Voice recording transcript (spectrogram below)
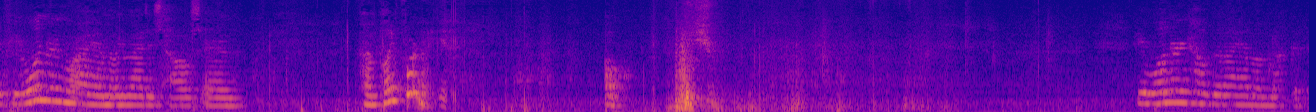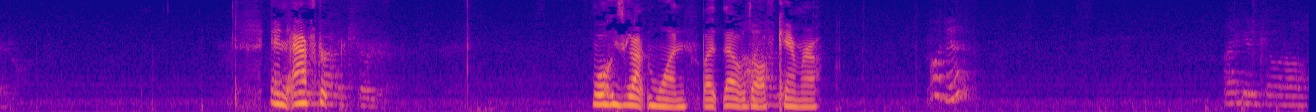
If you're wondering where I am, I'm at his house and I'm playing Fortnite. Oh. If you're wondering how good I am, I'm not good at all. And after, I'm not a killer. well, he's gotten one, but that was off camera. Oh, no, I didn't. I didn't get a kill at all.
